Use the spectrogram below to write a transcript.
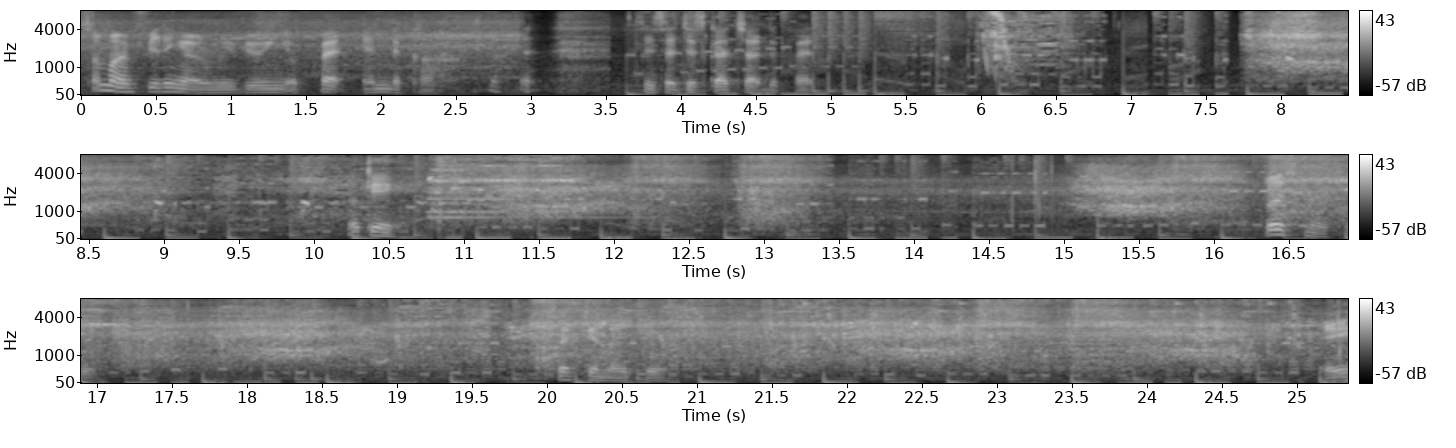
Somehow I'm feeling like I'm reviewing a pet and the car. Since I just got gacha the pet. Okay. First nitro. Second nitro. Hey.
